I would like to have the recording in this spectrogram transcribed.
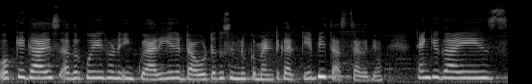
ਓਕੇ ਗਾਇਸ ਅਗਰ ਕੋਈ ਤੁਹਾਨੂੰ ਇਨਕੁਆਇਰੀ ਹੈ ਜਾਂ ਡਾਊਟ ਹੈ, ਤੁਸੀਂ ਮੈਨੂੰ ਕਮੈਂਟ ਕਰਕੇ ਵੀ ਦੱਸ ਸਕਦੇ ਹੋ। ਥੈਂਕ ਯੂ ਗਾਇਸ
